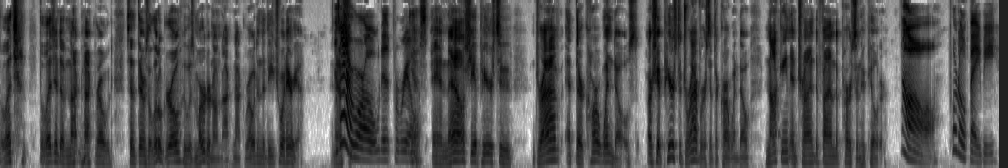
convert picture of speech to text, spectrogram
The legend, the legend of Knock Knock Road said that there was a little girl who was murdered on Knock Knock Road in the Detroit area. And Is that she- a road uh, for real? Yes, and now she appears to drive at their car windows, or she appears to drivers at their car window, knocking and trying to find the person who killed her. Oh, poor little baby.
